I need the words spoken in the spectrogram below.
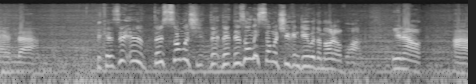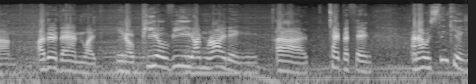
And um, because it, there's so much, there's only so much you can do with a moto vlog, you know, um, other than like, you know, POV, I'm riding uh, type of thing. And I was thinking,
